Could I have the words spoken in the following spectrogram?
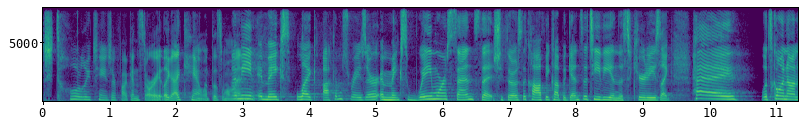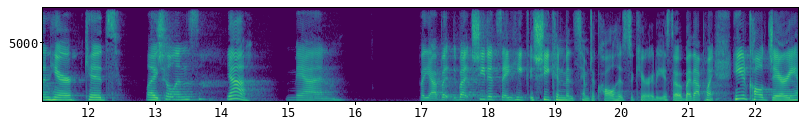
She totally changed her fucking story. Like, I can't with this woman. I mean, it makes like Occam's razor. It makes way more sense that she throws the coffee cup against the TV, and the security's like, "Hey, what's going on in here, kids?" Like, Chillins. yeah, man but yeah but but she did say he she convinced him to call his security so by that point he had called jerry i,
